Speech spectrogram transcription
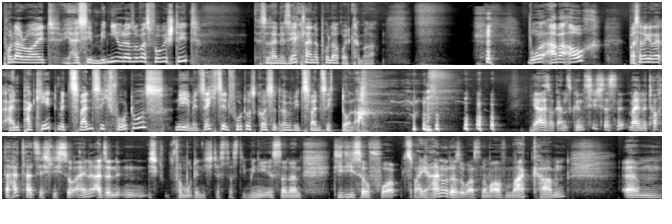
Polaroid, wie heißt sie, Mini oder sowas vorgestellt. Das ist eine sehr kleine Polaroid-Kamera. Wo aber auch, was hat er gesagt, ein Paket mit 20 Fotos, nee, mit 16 Fotos kostet irgendwie 20 Dollar. Ja, also ganz günstig das nicht. Meine Tochter hat tatsächlich so eine. Also ich vermute nicht, dass das die Mini ist, sondern die, die so vor zwei Jahren oder sowas nochmal auf den Markt kamen. Ähm,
